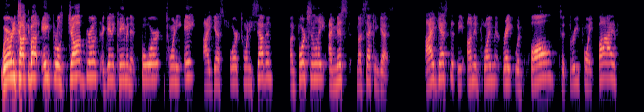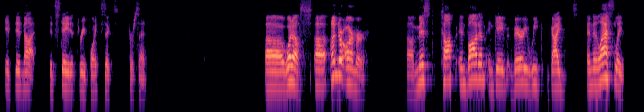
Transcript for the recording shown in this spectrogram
We already talked about April's job growth. Again, it came in at 428. I guess 427. Unfortunately, I missed my second guess. I guessed that the unemployment rate would fall to 3.5. It did not. It stayed at 3.6%. Uh, what else? Uh, Under Armour uh, missed top and bottom and gave very weak guidance. And then lastly,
